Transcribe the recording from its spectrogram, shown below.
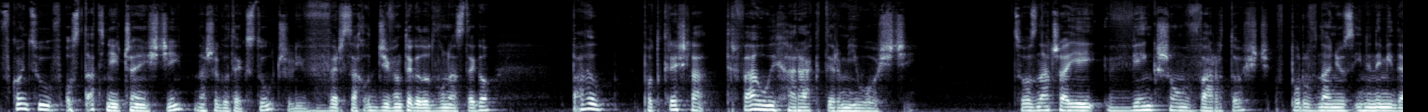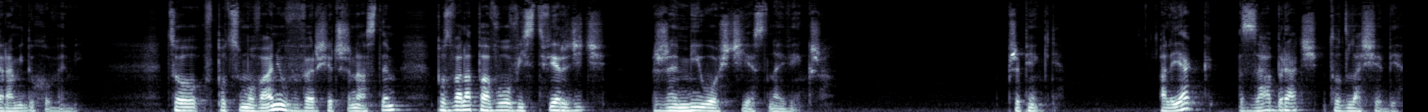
W końcu w ostatniej części naszego tekstu, czyli w wersach od 9 do 12, Paweł podkreśla trwały charakter miłości, co oznacza jej większą wartość w porównaniu z innymi darami duchowymi. Co w podsumowaniu w wersie 13 pozwala Pawłowi stwierdzić, że miłość jest największa. Przepięknie. Ale jak zabrać to dla siebie?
